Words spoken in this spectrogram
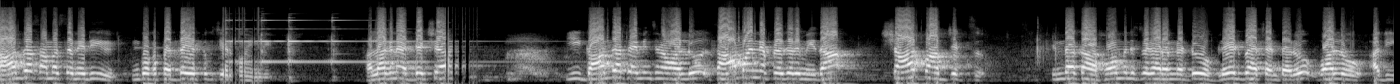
గాంధా సమస్య అనేది ఇంకొక పెద్ద ఎత్తుకు చేరుకుంది అలాగనే అధ్యక్ష ఈ గాంధా సేవించిన వాళ్ళు సామాన్య ప్రజల మీద షార్ప్ ఆబ్జెక్ట్స్ ఇందాక హోమ్ మినిస్టర్ గారు అన్నట్టు బ్లేడ్ బ్యాచ్ అంటారు. వాళ్ళు అది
